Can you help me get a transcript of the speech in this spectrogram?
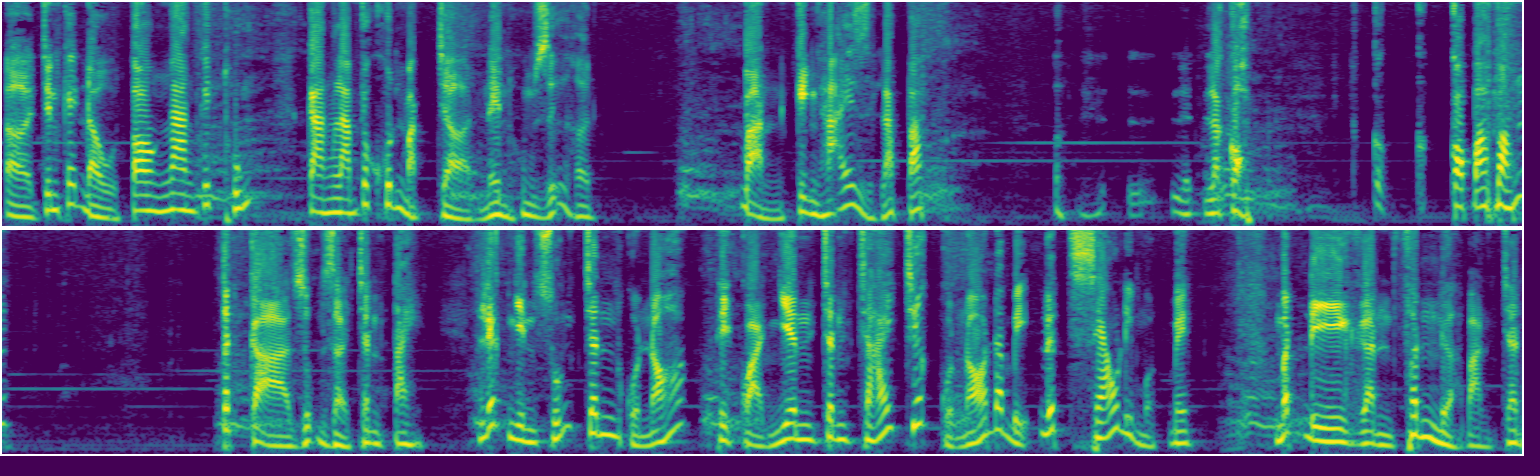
ở trên cái đầu to ngang cái thúng, càng làm cho khuôn mặt trở nên hung dữ hơn. Bản kinh hãi rồi lắp bắp. Ờ, là, là cọp có ba móng. Tất cả rụng rời chân tay, liếc nhìn xuống chân của nó thì quả nhiên chân trái trước của nó đã bị đứt xéo đi một bên, mất đi gần phân nửa bàn chân.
